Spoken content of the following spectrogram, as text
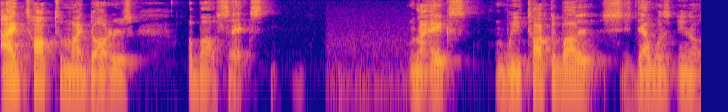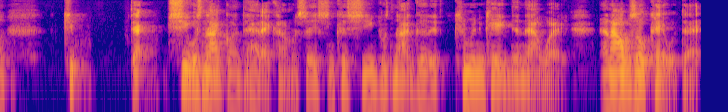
I talked to my daughters about sex. My ex, we talked about it. She, that was, you know, keep that she was not going to have that conversation because she was not good at communicating in that way. And I was okay with that.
